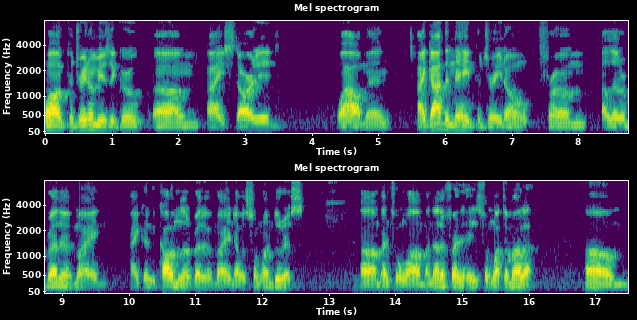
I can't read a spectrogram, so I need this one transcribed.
Um, Padrino Music Group. Um, I started. Wow, man! I got the name Padrino from a little brother of mine. I could call him a little brother of mine that was from Honduras, um, and from um, another friend of his from Guatemala. Um,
